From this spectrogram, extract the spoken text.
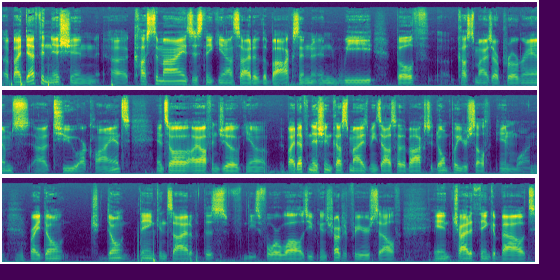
uh, by definition, uh, customize is thinking outside of the box, and and we both customize our programs uh, to our clients. And so I often joke, you know, by definition, customize means outside the box. So don't put yourself in one, mm-hmm. right? Don't don't think inside of this these four walls you've constructed for yourself, and try to think about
